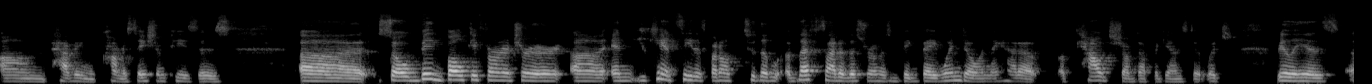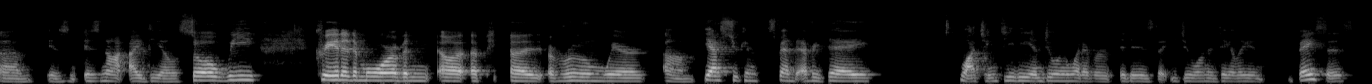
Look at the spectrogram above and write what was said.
um, having conversation pieces. Uh, so big bulky furniture, uh, and you can't see this, but on, to the left side of this room is a big bay window, and they had a, a couch shoved up against it, which really is um, is is not ideal. So we created a more of an, uh, a, a room where um, yes, you can spend every day watching TV and doing whatever it is that you do on a daily basis,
